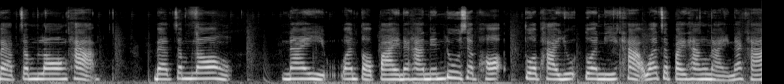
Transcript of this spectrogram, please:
แบบจำลองค่ะ แบบจำลองในวันต่อไปนะคะ เน้นดูเฉพาะตัวพายุตัวนี้ค่ะ ว่าจะไปทางไหนนะคะ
